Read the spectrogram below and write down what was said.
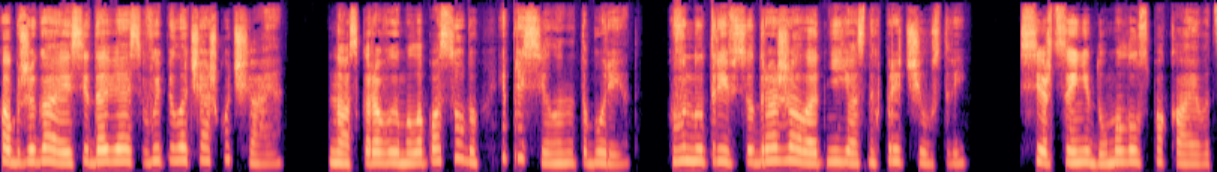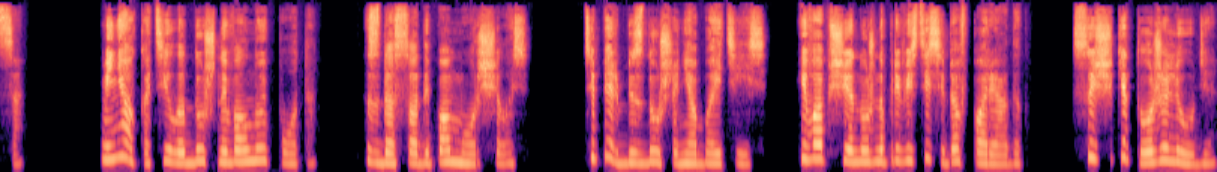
Обжигаясь и давясь, выпила чашку чая. Наскоро вымыла посуду и присела на табурет. Внутри все дрожало от неясных предчувствий. Сердце и не думало успокаиваться. Меня окатило душной волной пота. С досады поморщилась. Теперь без душа не обойтись. И вообще нужно привести себя в порядок. Сыщики тоже люди.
